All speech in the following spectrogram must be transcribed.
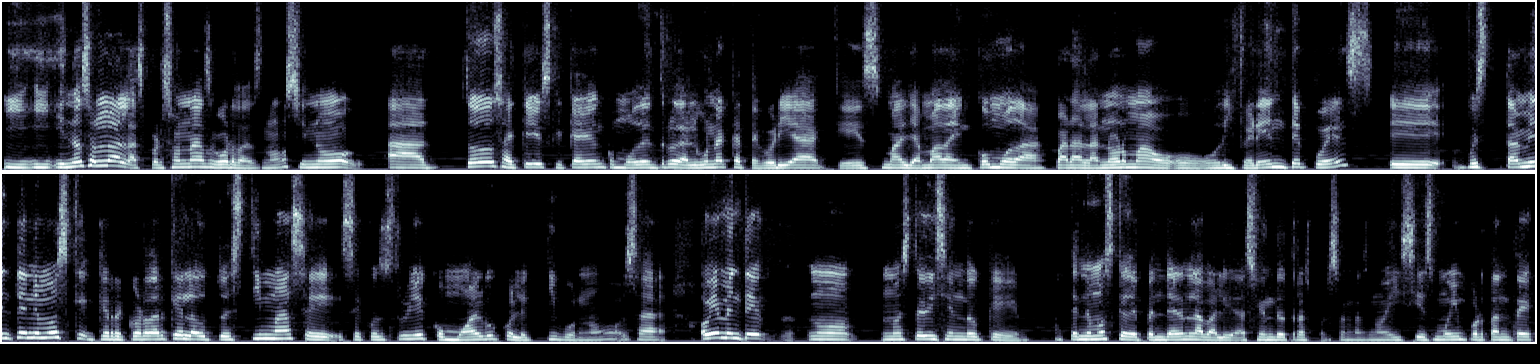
y, no solo a las personas gordas, ¿no? Sino a todos aquellos que caigan como dentro de alguna categoría que es mal llamada incómoda para la norma o, diferente, pues, eh, pues también tenemos que, que, recordar que la autoestima se, se construye como algo colectivo, ¿no? O sea, obviamente no, no estoy diciendo que tenemos que depender en la validación de otras personas, ¿no? Y sí es muy importante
